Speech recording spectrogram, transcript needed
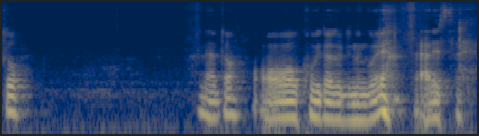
또 하나 더. 어 거기다 그리는 거야? 잘했어요.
